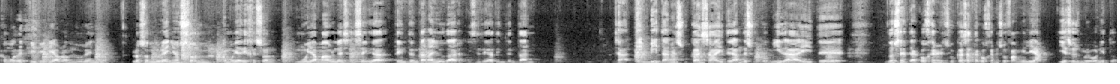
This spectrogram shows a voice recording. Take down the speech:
¿Cómo definiría un hondureño? Los hondureños son, como ya dije, son muy amables, enseguida te intentan ayudar y enseguida te intentan, o sea, te invitan a su casa y te dan de su comida y te, no sé, te acogen en su casa, te acogen en su familia y eso es muy bonito.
